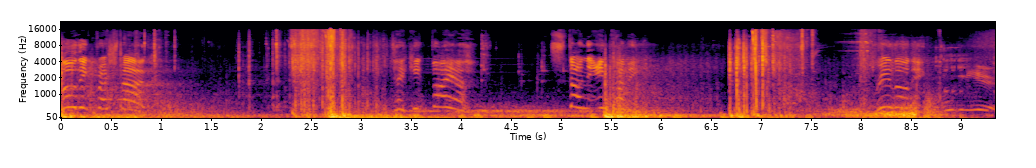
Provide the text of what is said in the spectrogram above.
Loading fresh mag. Taking fire. Stun incoming. Reloading. Moving here.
